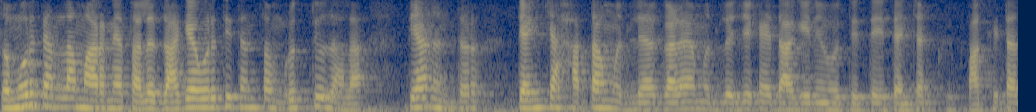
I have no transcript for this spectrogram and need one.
समोर त्यांना मारण्यात आलं जाग्यावरती त्यांचा मृत्यू झाला. त्यानंतर त्यांच्या हातामधल्या गळ्यामधलं जे काही दागिने होते ते त्यांच्या पाकिटात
